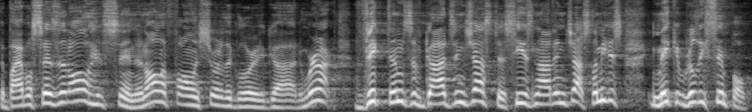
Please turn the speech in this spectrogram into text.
The Bible says that all have sinned and all have fallen short of the glory of God. And we're not victims of God's injustice. He is not unjust. Let me just make it really simple.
